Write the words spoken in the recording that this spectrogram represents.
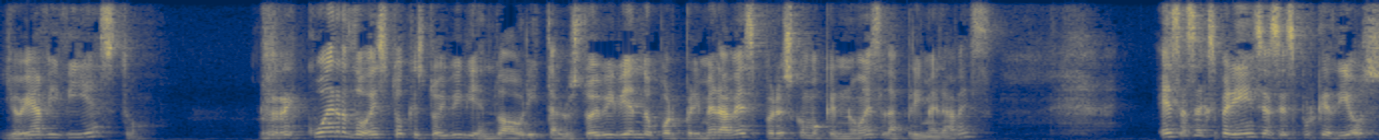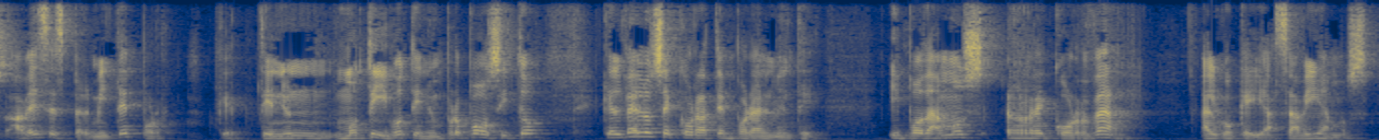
yo ya viví esto, recuerdo esto que estoy viviendo ahorita, lo estoy viviendo por primera vez, pero es como que no es la primera vez. Esas experiencias es porque Dios a veces permite, porque tiene un motivo, tiene un propósito, que el velo se corra temporalmente y podamos recordar algo que ya sabíamos.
